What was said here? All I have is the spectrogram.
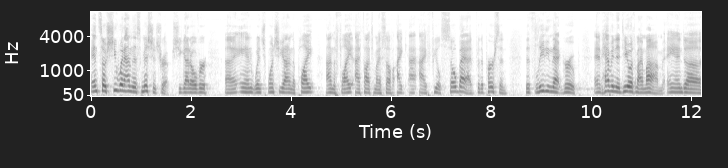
And so she went on this mission trip. She got over, uh, and when she, once she got on the flight, on the flight, I thought to myself, I, I I feel so bad for the person that's leading that group and having to deal with my mom. And uh,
